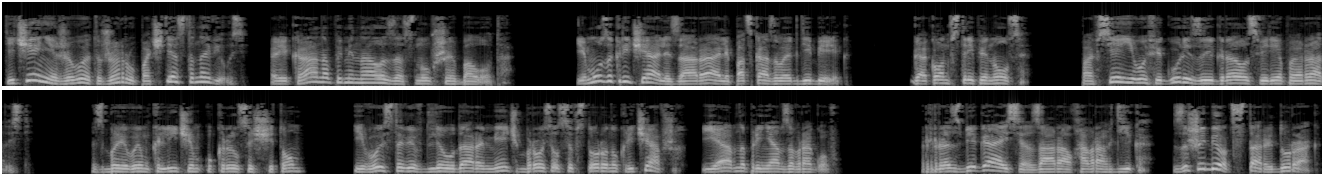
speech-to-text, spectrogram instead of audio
Течение же в эту жару почти остановилось. Река напоминала заснувшее болото. Ему закричали, заорали, подсказывая, где берег. Гакон встрепенулся. По всей его фигуре заиграла свирепая радость. С боевым кличем укрылся щитом и, выставив для удара меч, бросился в сторону кричавших, явно приняв за врагов. «Разбегайся!» — заорал Хаврах дико. «Зашибет, старый дурак!»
